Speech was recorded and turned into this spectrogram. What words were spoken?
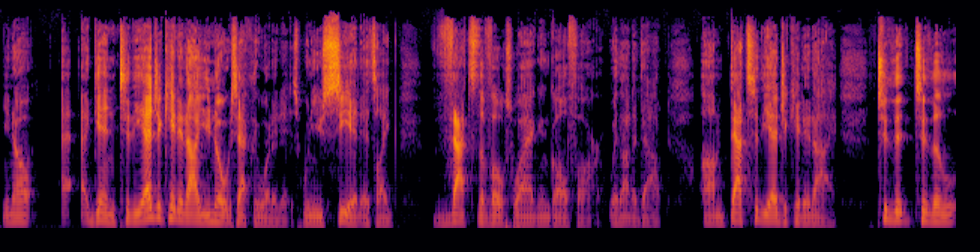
you know, again, to the educated eye, you know exactly what it is. When you see it, it's like, that's the Volkswagen Golf R, without a doubt. Um, that's to the educated eye. To the to the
